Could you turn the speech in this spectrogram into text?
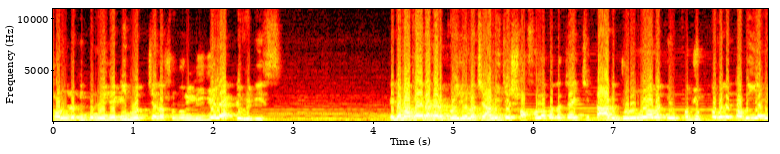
চন্দ্র কিন্তু নেগেটিভ হচ্ছে না, শুধু লিগেল অ্যাক্টিভিটিস এটা মাথায় রাখার প্রয়োজন আছে। আমি যে সফলতাটা চাইছি, তার জন্য আমাকে উপযুক্ত হলে তবেই আমি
